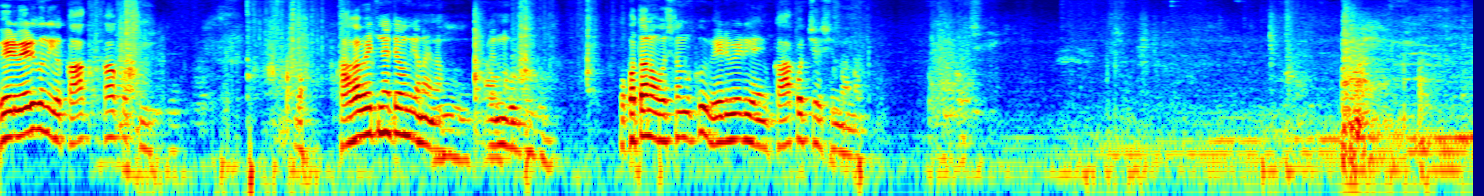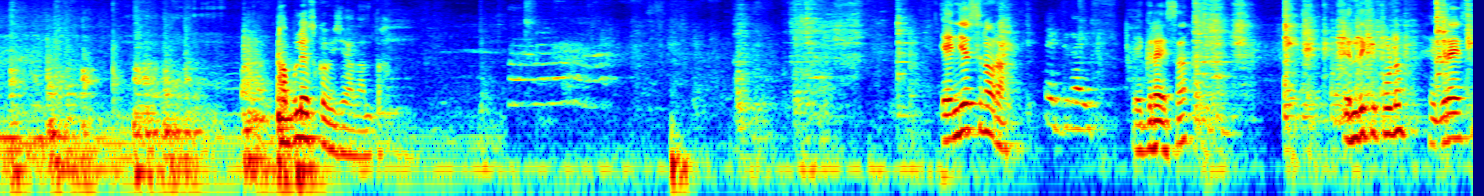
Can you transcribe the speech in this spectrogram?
వేడి వేడిగా ఉంది ఇక కాక కాక. వస్తుంది పెట్టినట్టే ఉంది కదా నాయన. పెన్ను ఒకతనం వచ్చినందుకు వేడి వేడిగా అయింది. కాక వచ్చేసింది అన్నట్టు. డబ్బులు వేసుకో విజయాలంతా ఏం చేస్తున్నావురా? ఎగ్ రైస్ ఎగ్ రైసా ఎందుకు ఇప్పుడు? ఎగ్ రైస్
